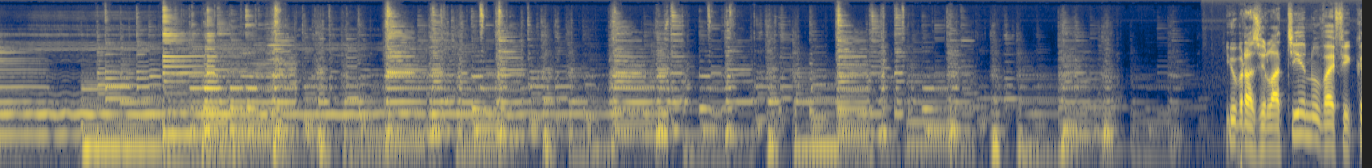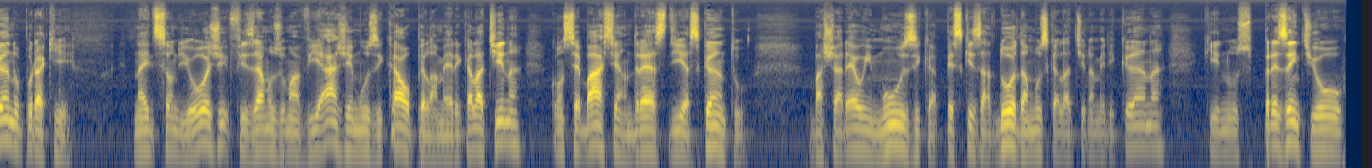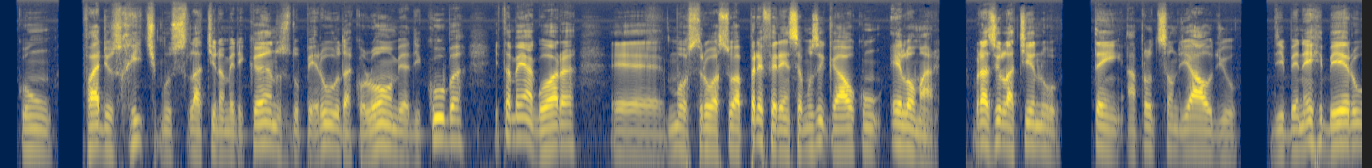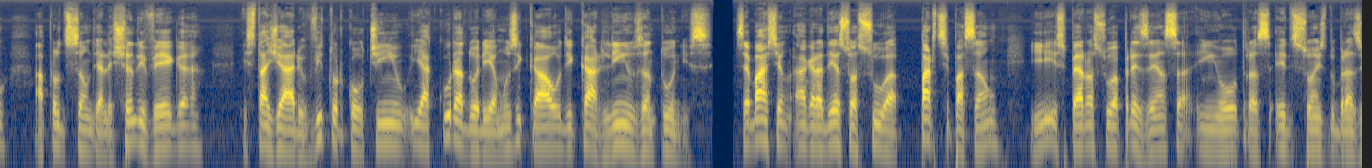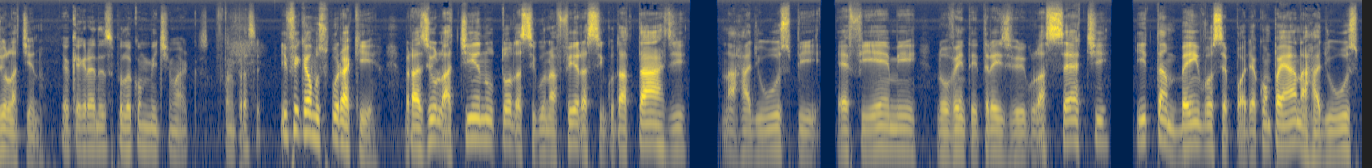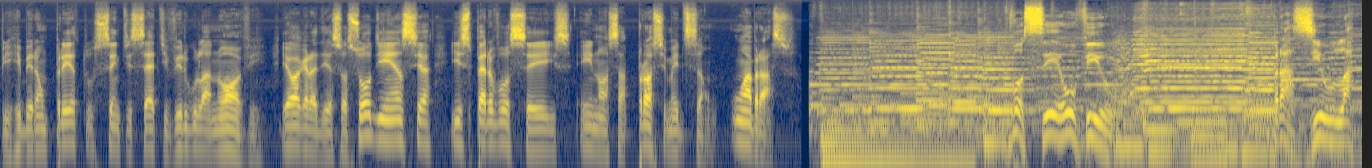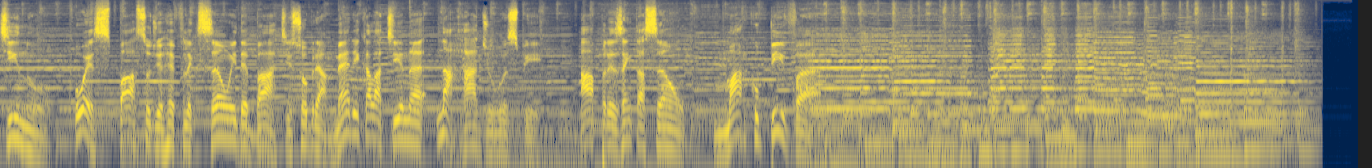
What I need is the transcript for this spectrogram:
E o Brasil Latino vai ficando por aqui. Na edição de hoje, fizemos uma viagem musical pela América Latina com Sebastião Andrés Dias Canto, bacharel em música, pesquisador da música latino-americana, que nos presenteou com vários ritmos latino-americanos do Peru, da Colômbia, de Cuba e também agora eh, mostrou a sua preferência musical com Elomar. O Brasil Latino tem a produção de áudio de Benê Ribeiro, a produção de Alexandre Veiga, estagiário Vitor Coutinho e a curadoria musical de Carlinhos Antunes. Sebastião, agradeço a sua participação e espero a sua presença em outras edições do Brasil Latino. Eu que agradeço pelo convite, Marcos. Foi um prazer. E ficamos por aqui. Brasil Latino, toda segunda-feira, às 5 da tarde, na Rádio USP FM 93,7 e também você pode acompanhar na Rádio USP Ribeirão Preto 107,9. Eu agradeço a sua audiência e espero vocês em nossa próxima edição. Um abraço. Você ouviu Brasil Latino, o espaço de reflexão e debate sobre a América Latina na Rádio USP. Apresentação Marco Piva.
